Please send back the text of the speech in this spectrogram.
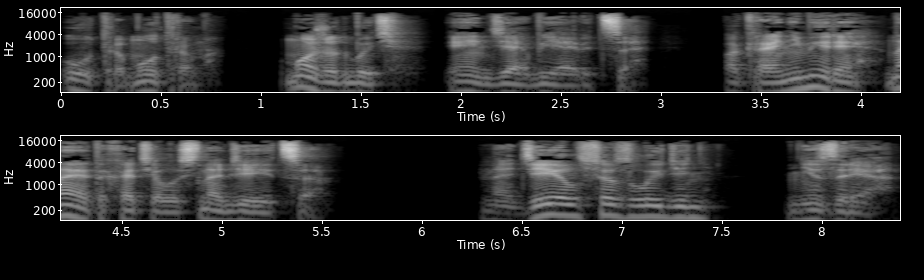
Утром, утром. Может быть, Энди объявится. По крайней мере, на это хотелось надеяться. Надеялся злыдень не зря.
